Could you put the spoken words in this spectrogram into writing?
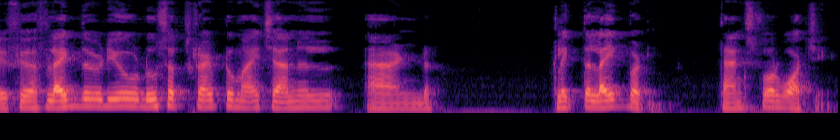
If you have liked the video, do subscribe to my channel and click the like button. Thanks for watching.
